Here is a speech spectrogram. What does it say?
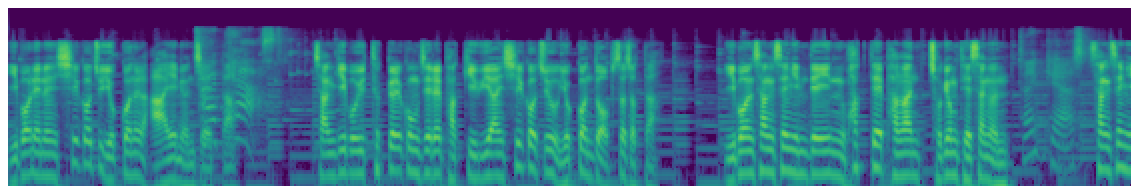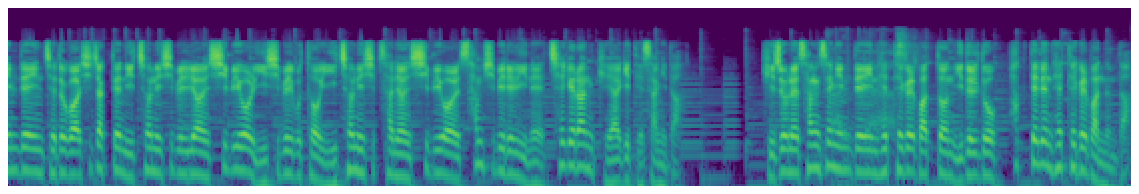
이번에는 실거주 요건을 아예 면제했다. 장기 보유 특별 공제를 받기 위한 실거주 요건도 없어졌다. 이번 상생임대인 확대 방안 적용 대상은 상생임대인 제도가 시작된 2021년 12월 20일부터 2024년 12월 31일 이내 체결한 계약이 대상이다. 기존의 상생임대인 혜택을 받던 이들도 확대된 혜택을 받는다.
